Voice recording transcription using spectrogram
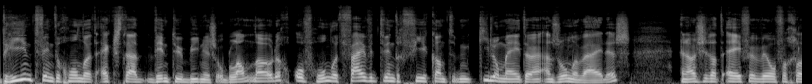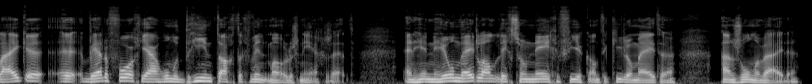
2300 extra windturbines op land nodig, of 125 vierkante kilometer aan zonneweiders. En als je dat even wil vergelijken, eh, werden vorig jaar 183 windmolens neergezet. En in heel Nederland ligt zo'n 9 vierkante kilometer aan zonneweiden.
